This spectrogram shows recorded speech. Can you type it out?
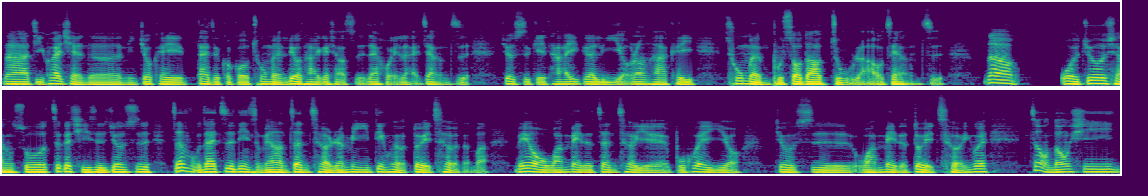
那几块钱呢，你就可以带着狗狗出门遛它一个小时再回来，这样子就是给他一个理由，让他可以出门不受到阻挠，这样子。那。我就想说，这个其实就是政府在制定什么样的政策，人民一定会有对策的嘛。没有完美的政策，也不会有就是完美的对策，因为这种东西。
